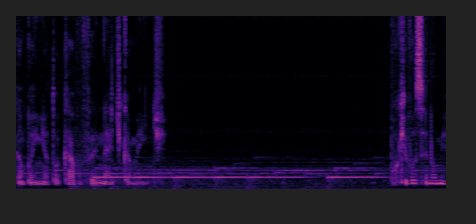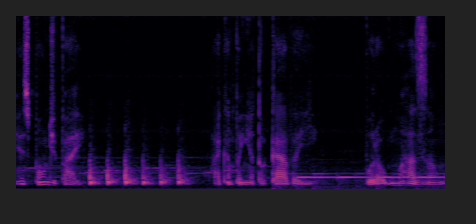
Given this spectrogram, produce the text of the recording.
campainha tocava freneticamente. Que você não me responde, pai? A campainha tocava e, por alguma razão,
